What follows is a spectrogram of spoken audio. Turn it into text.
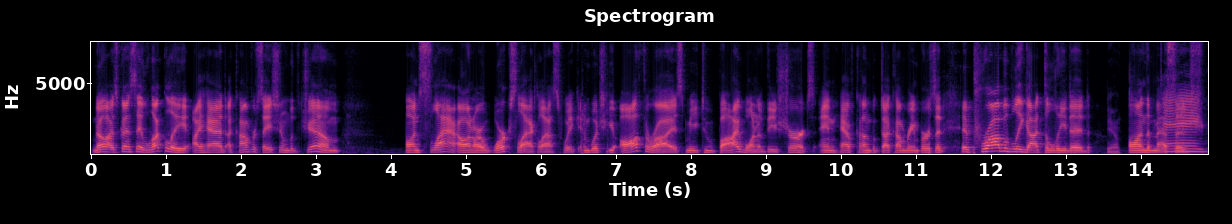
No, I was going to say, luckily, I had a conversation with Jim on Slack, on our work Slack last week, in which he authorized me to buy one of these shirts and have comicbook.com reimburse it. It probably got deleted Yeah. on the message. Dang.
